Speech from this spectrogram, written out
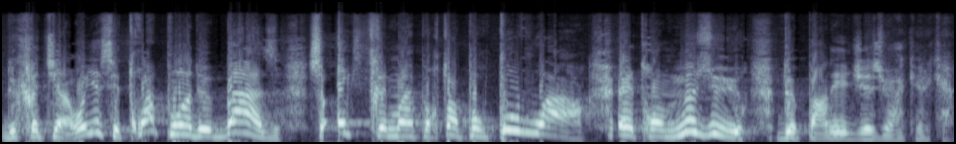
du chrétien. Vous voyez, ces trois points de base sont extrêmement importants pour pouvoir être en mesure de parler de Jésus à quelqu'un.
